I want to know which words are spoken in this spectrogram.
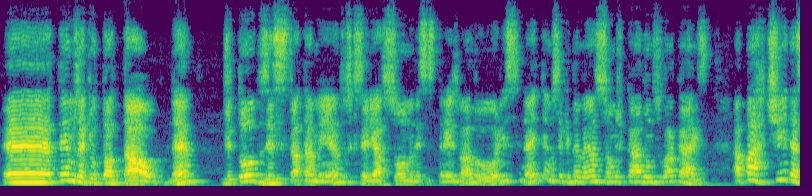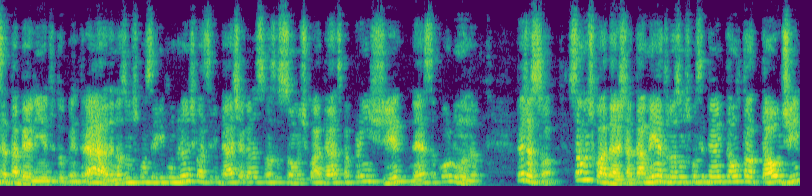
É, temos aqui o total né, de todos esses tratamentos, que seria a soma desses três valores, né, e temos aqui também a soma de cada um dos locais. A partir dessa tabelinha de dupla entrada, nós vamos conseguir com grande facilidade chegar nessa nossa soma de quadrados para preencher nessa coluna. Veja só, soma de quadrados de tratamento, nós vamos considerar então o total de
